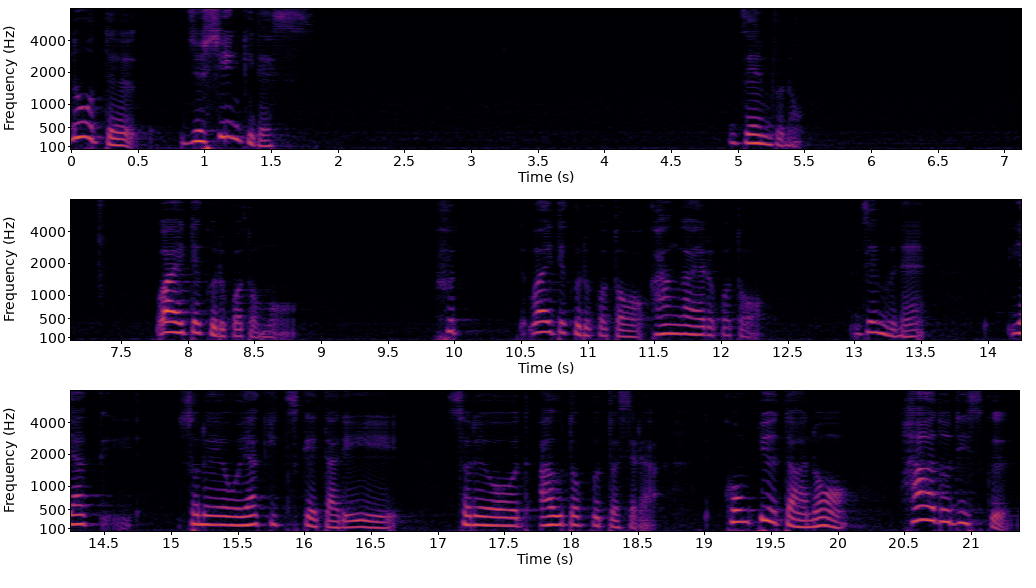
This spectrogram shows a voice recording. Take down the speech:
脳って受信機です。全部の。湧いてくることもふ湧いてくることを考えること全部ねやそれを焼き付けたりそれをアウトプットしたらコンピューターのハードディスク。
